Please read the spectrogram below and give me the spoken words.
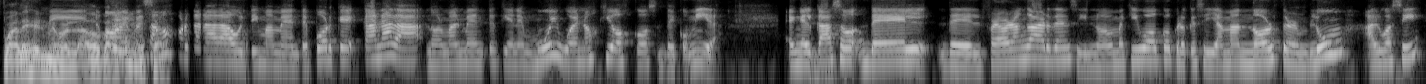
¿cuál es el mejor lado para comenzar? Empezamos por Canadá últimamente, porque Canadá normalmente tiene muy buenos kioscos de comida. En el caso del, del Flower and Garden, si no me equivoco, creo que se llama Northern Bloom, algo así.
